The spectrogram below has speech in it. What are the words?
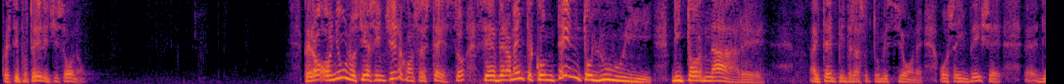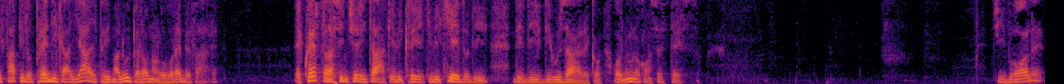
Questi poteri ci sono. Però ognuno sia sincero con se stesso se è veramente contento lui di tornare ai tempi della sottomissione o se invece eh, di fatti lo predica agli altri, ma lui però non lo vorrebbe fare. E questa è la sincerità che vi, che vi chiedo di, di, di, di usare, con, ognuno con se stesso. Ci vuole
